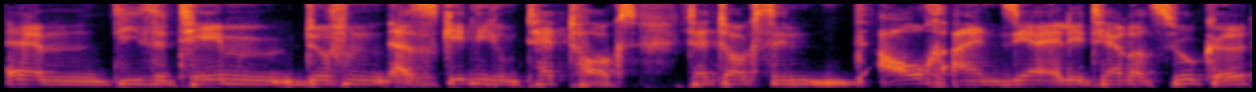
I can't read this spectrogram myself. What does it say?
Ähm, diese Themen dürfen, also es geht nicht um TED Talks. TED Talks sind auch ein sehr elitärer Zirkel,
